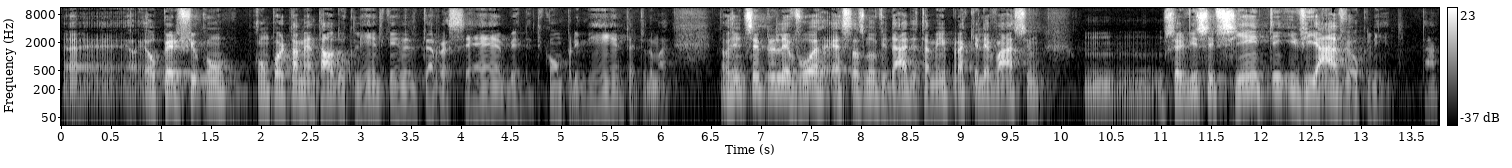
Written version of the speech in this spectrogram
é, é o perfil com, comportamental do cliente, que ainda ele te recebe, ele te cumprimenta e tudo mais. Então a gente sempre levou essas novidades também para que levasse um, um, um serviço eficiente e viável ao cliente. Tá?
